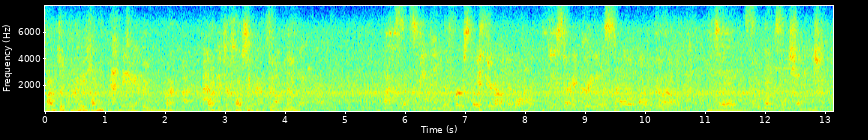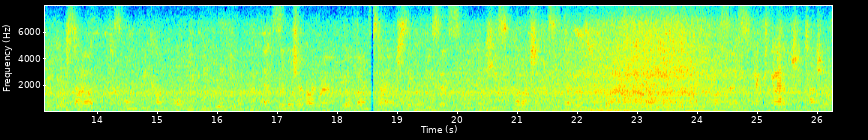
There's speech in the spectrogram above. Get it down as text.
ฝันสุดท้ายที่เขาเนี่ยตัดสินใจตื่นน้ำมันก่อนที่จะเข้าเส้นทางเส้นนี้ first poster on your wall, you started creating a style all your own. Today, some things have changed, but your style has only become more uniquely you. At Signature Hardware, you'll find stylish single pieces in cohesive collections that are faucets, finishing touches,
